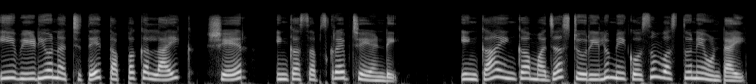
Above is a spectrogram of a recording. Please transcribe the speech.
ఈ వీడియో నచ్చితే తప్పక లైక్ షేర్ ఇంకా సబ్స్క్రైబ్ చేయండి. ఇంకా ఇంకా మజా స్టోరీలు మీకోసం వస్తూనే ఉంటాయి.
